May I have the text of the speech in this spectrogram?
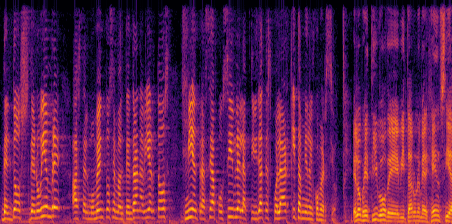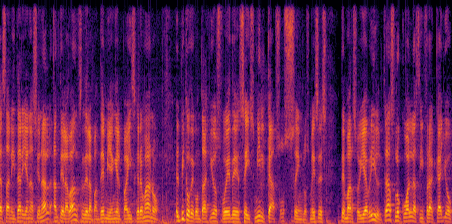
del 2 de noviembre. Hasta el momento se mantendrán abiertos mientras sea posible la actividad escolar y también el comercio. El objetivo de evitar una emergencia sanitaria nacional ante el avance de la pandemia en el país germano. El pico de contagios fue de 6.000 casos en los meses de marzo y abril, tras lo cual la cifra cayó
